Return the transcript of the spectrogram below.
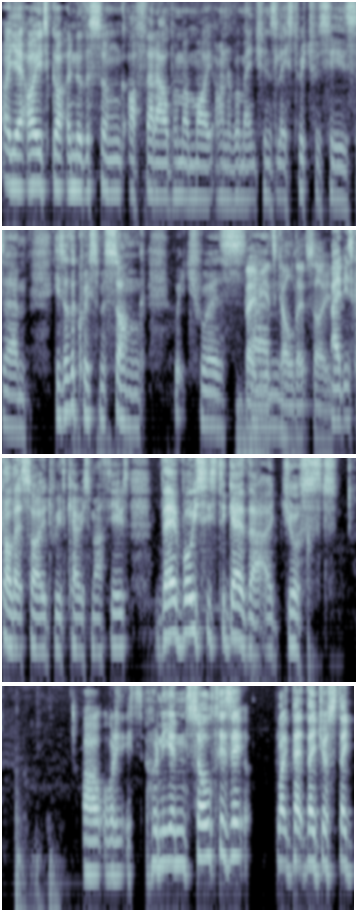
Oh yeah, I'd got another song off that album on my honorable mentions list, which was his um his other Christmas song, which was Baby, it's um, cold outside. Maybe it's cold outside with Cerys Matthews. Their voices together are just oh, what? It's honey and salt, is it? Like they they just they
